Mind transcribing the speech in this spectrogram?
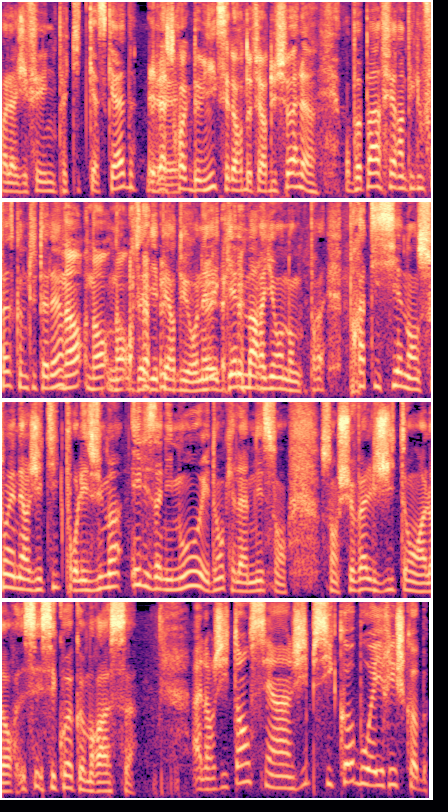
voilà, j'ai fait une petite cascade. Et là, je crois que Dominique, c'est l'heure de faire du cheval. on peut pas faire un pile ou face comme tout à l'heure? Non, non, non. Vous aviez perdu. On est avec Gaëlle Marion, donc pra- praticienne en soins énergétiques pour les humains et les animaux, et donc elle a amené son, son cheval gitan. Alors, c'est c'est quoi comme race? Alors gitan, c'est un gypsy cob ou Irish cob.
